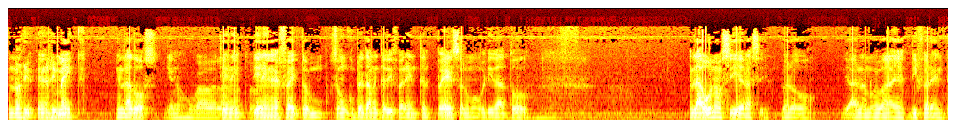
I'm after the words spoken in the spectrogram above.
en, los, re- en el remake, en la 2. Yo no he jugado la Tienen, tienen efectos, son completamente diferentes, el peso, la movilidad, todo. La 1 sí era así, pero ya la nueva es diferente.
